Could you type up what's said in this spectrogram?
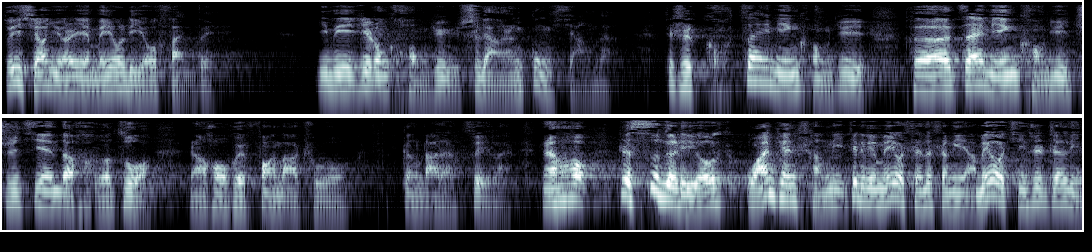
所以小女儿也没有理由反对，因为这种恐惧是两人共享的。这是灾民恐惧和灾民恐惧之间的合作，然后会放大出更大的罪来。然后这四个理由完全成立，这里面没有神的声音啊，没有启示真理，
